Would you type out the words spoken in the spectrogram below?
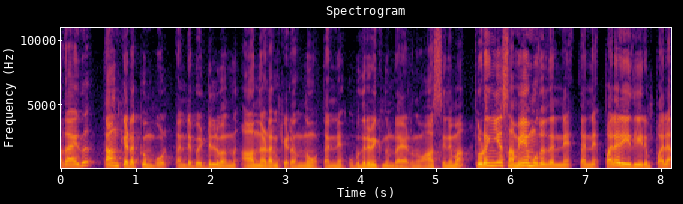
അതായത് താൻ കിടക്കുമ്പോൾ തന്റെ ബെഡിൽ വന്ന് ആ നടൻ കിടന്നു. തന്നെ ഉപദ്രവിക്കുന്നുണ്ടായിരുന്നു ആ സിനിമ. തുടങ്ങിയ സമയം മുതൽ തന്നെ തന്നെ പല രീതിയിലും പല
